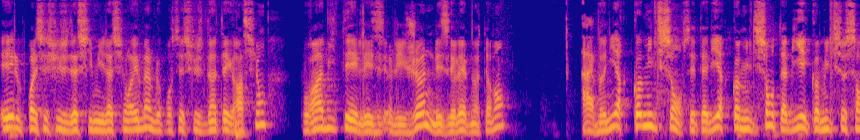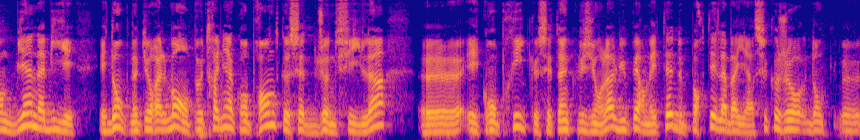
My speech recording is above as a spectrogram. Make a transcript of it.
et le processus d'assimilation et même le processus d'intégration pour inviter les, jeunes, les élèves notamment, à venir comme ils sont, c'est-à-dire comme ils sont habillés, comme ils se sentent bien habillés. Et donc, naturellement, on peut très bien comprendre que cette jeune fille-là euh, ait compris que cette inclusion-là lui permettait de porter la baya. Ce que je, donc, euh,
